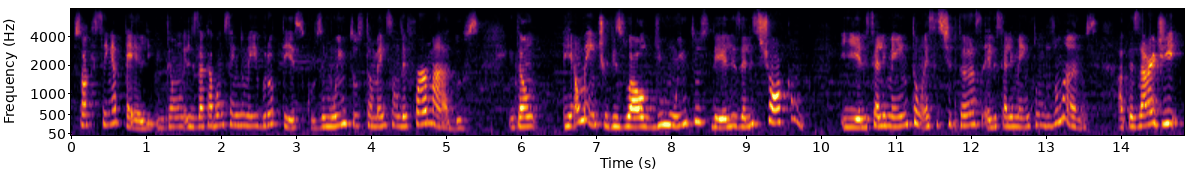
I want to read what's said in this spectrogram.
só que sem a pele. Então eles acabam sendo meio grotescos. E muitos também são deformados. Então, realmente, o visual de muitos deles, eles chocam e eles se alimentam, esses titãs, eles se alimentam dos humanos. Apesar de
